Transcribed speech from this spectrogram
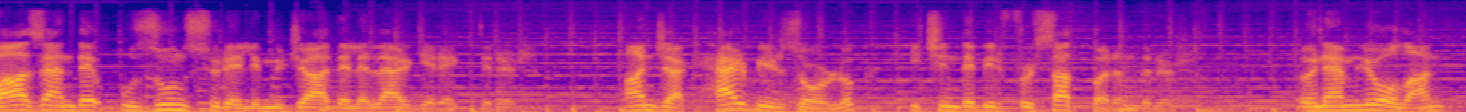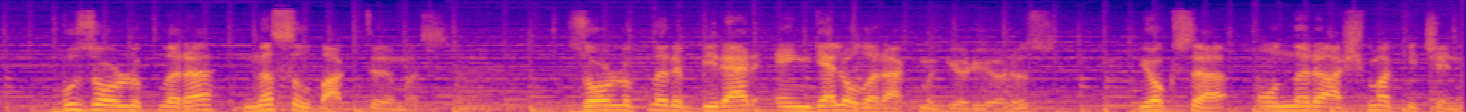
bazen de uzun süreli mücadeleler gerektirir. Ancak her bir zorluk içinde bir fırsat barındırır. Önemli olan bu zorluklara nasıl baktığımız. Zorlukları birer engel olarak mı görüyoruz yoksa onları aşmak için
